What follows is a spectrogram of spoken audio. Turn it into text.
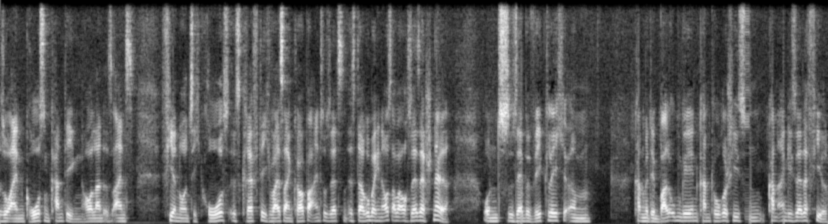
so einen großen, kantigen. Holland ist 1,94 groß, ist kräftig, weiß seinen Körper einzusetzen, ist darüber hinaus aber auch sehr, sehr schnell und sehr beweglich. Ähm, kann mit dem Ball umgehen, kann Tore schießen, kann eigentlich sehr, sehr viel.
